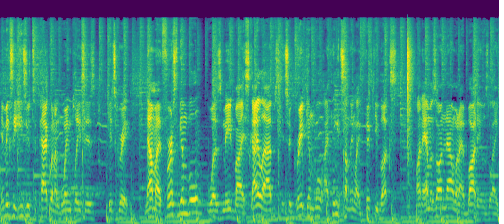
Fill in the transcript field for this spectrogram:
It makes it easier to pack when I'm going places. It's great. Now my first gimbal was made by Skylabs. It's a great gimbal. I think it's something like 50 bucks on Amazon now. When I bought it, it was like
